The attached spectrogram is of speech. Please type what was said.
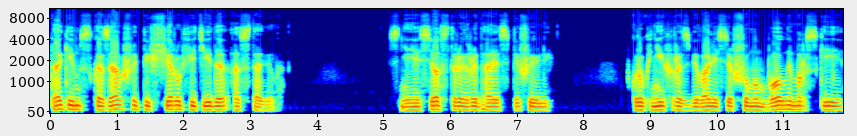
Так им сказавши, пещеру Фетида оставила. С ней сестры, рыдая, спешили. Вкруг них разбивались шумом волны морские.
